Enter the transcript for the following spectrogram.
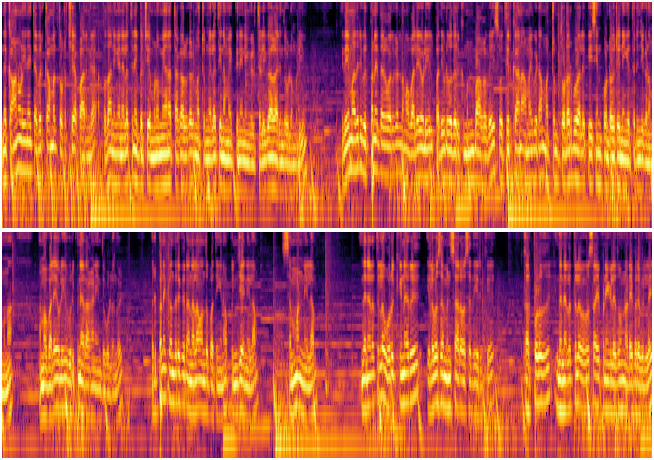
இந்த காணொலியினை தவிர்க்காமல் தொடர்ச்சியாக பாருங்கள் அப்போ தான் நீங்கள் நிலத்தினை பற்றிய முழுமையான தகவல்கள் மற்றும் நிலத்தின் அமைப்பினை நீங்கள் தெளிவாக அறிந்து கொள்ள முடியும். இதே மாதிரி விற்பனை தகவல்கள் நம்ம வலையொலியில் பதிவிடுவதற்கு முன்பாகவே சொத்திற்கான அமைவிடம் மற்றும் தொடர்பு அலைபேசியின் போன்றவற்றை நீங்கள் தெரிஞ்சுக்கணும்னா நம்ம வலையொலியில் உறுப்பினராக இணைந்து கொள்ளுங்கள். விற்பனைக்கு வந்திருக்கிற நிலம் வந்து பார்த்தீங்கன்னா புஞ்சை நிலம் செம்மண் நிலம். இந்த நிலத்தில் ஒரு கிணறு இலவச மின்சார வசதி இருக்குது தற்பொழுது இந்த நிலத்தில் விவசாய பணிகள் எதுவும் நடைபெறவில்லை.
